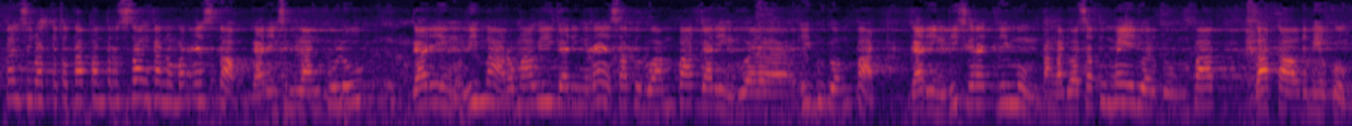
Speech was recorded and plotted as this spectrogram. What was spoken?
Menetapkan surat ketetapan tersangka nomor Estap garing 90 garing 5 Romawi garing Res 124 garing 2024 garing Diskrekrimum tanggal 21 Mei 2004 batal demi hukum.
